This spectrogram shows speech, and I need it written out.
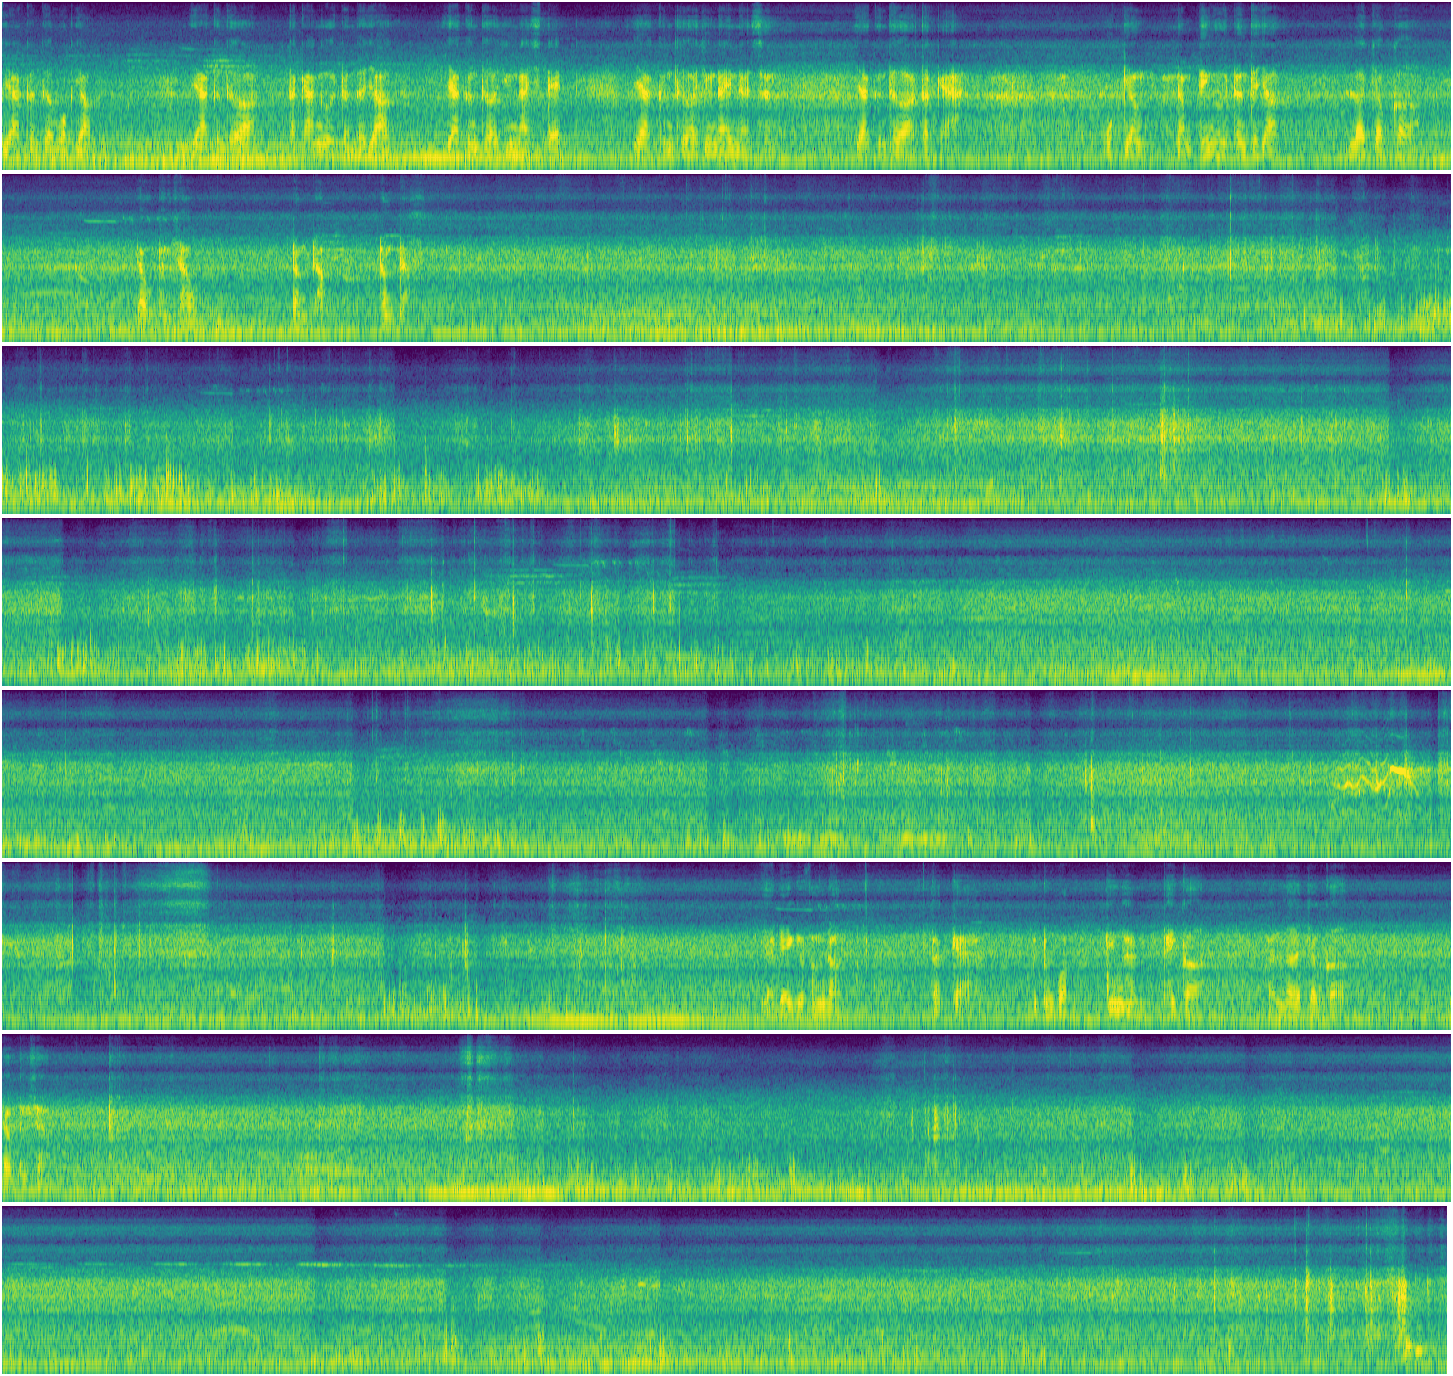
Dạ kính thưa quốc dân Dạ kính thưa tất cả người trên thế giới. Dạ kính thưa United States. Dạ kính thưa United Nations. Dạ kính thưa tất cả quốc dân 5 tỷ người trên thế giới. Lỡ chào cờ Đầu tháng 6 Trân trọng Trân trọng. Về đây cái phần đó. Tất cả Trung Quốc tiến hành thay cờ và lỡ cho cờ. Đầu tháng sau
